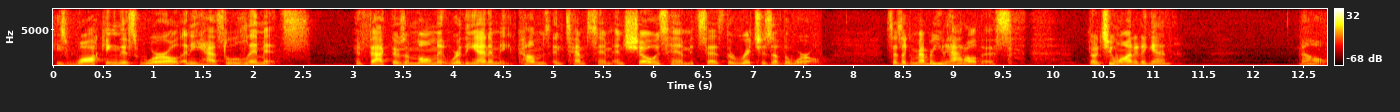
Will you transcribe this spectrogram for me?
he's walking this world and he has limits. In fact, there's a moment where the enemy comes and tempts him and shows him, it says, the riches of the world. It says, like, remember you had all this. Don't you want it again? No.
